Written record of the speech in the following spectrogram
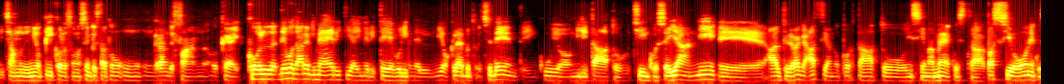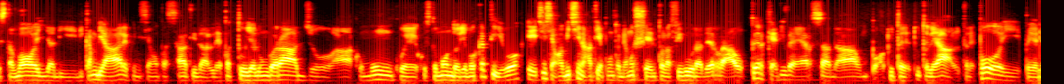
diciamo nel mio piccolo sono sempre stato un, un grande fan, ok? Col, devo dare i meriti ai meritevoli. Nel mio club precedente, in cui ho militato 5-6 anni e altri ragazzi hanno portato insieme a me questa passione, questa voglia di, di cambiare, quindi siamo passati dalle pattuglie a lungo raggio a comunque questo mondo rievocativo e ci siamo avvicinati, appunto abbiamo scelto la figura del RAW perché è diversa da un po' tutte, tutte le altre. Poi per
